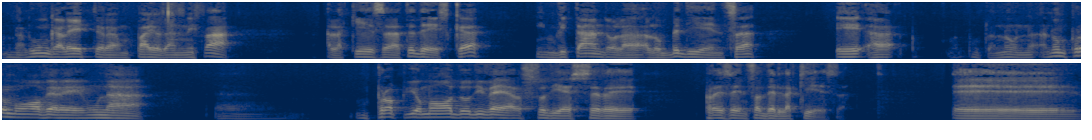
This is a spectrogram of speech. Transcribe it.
una lunga lettera un paio d'anni fa alla Chiesa tedesca, invitandola all'obbedienza e a, appunto, a, non, a non, promuovere una, eh, un proprio modo diverso di essere presenza della Chiesa. Eh,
